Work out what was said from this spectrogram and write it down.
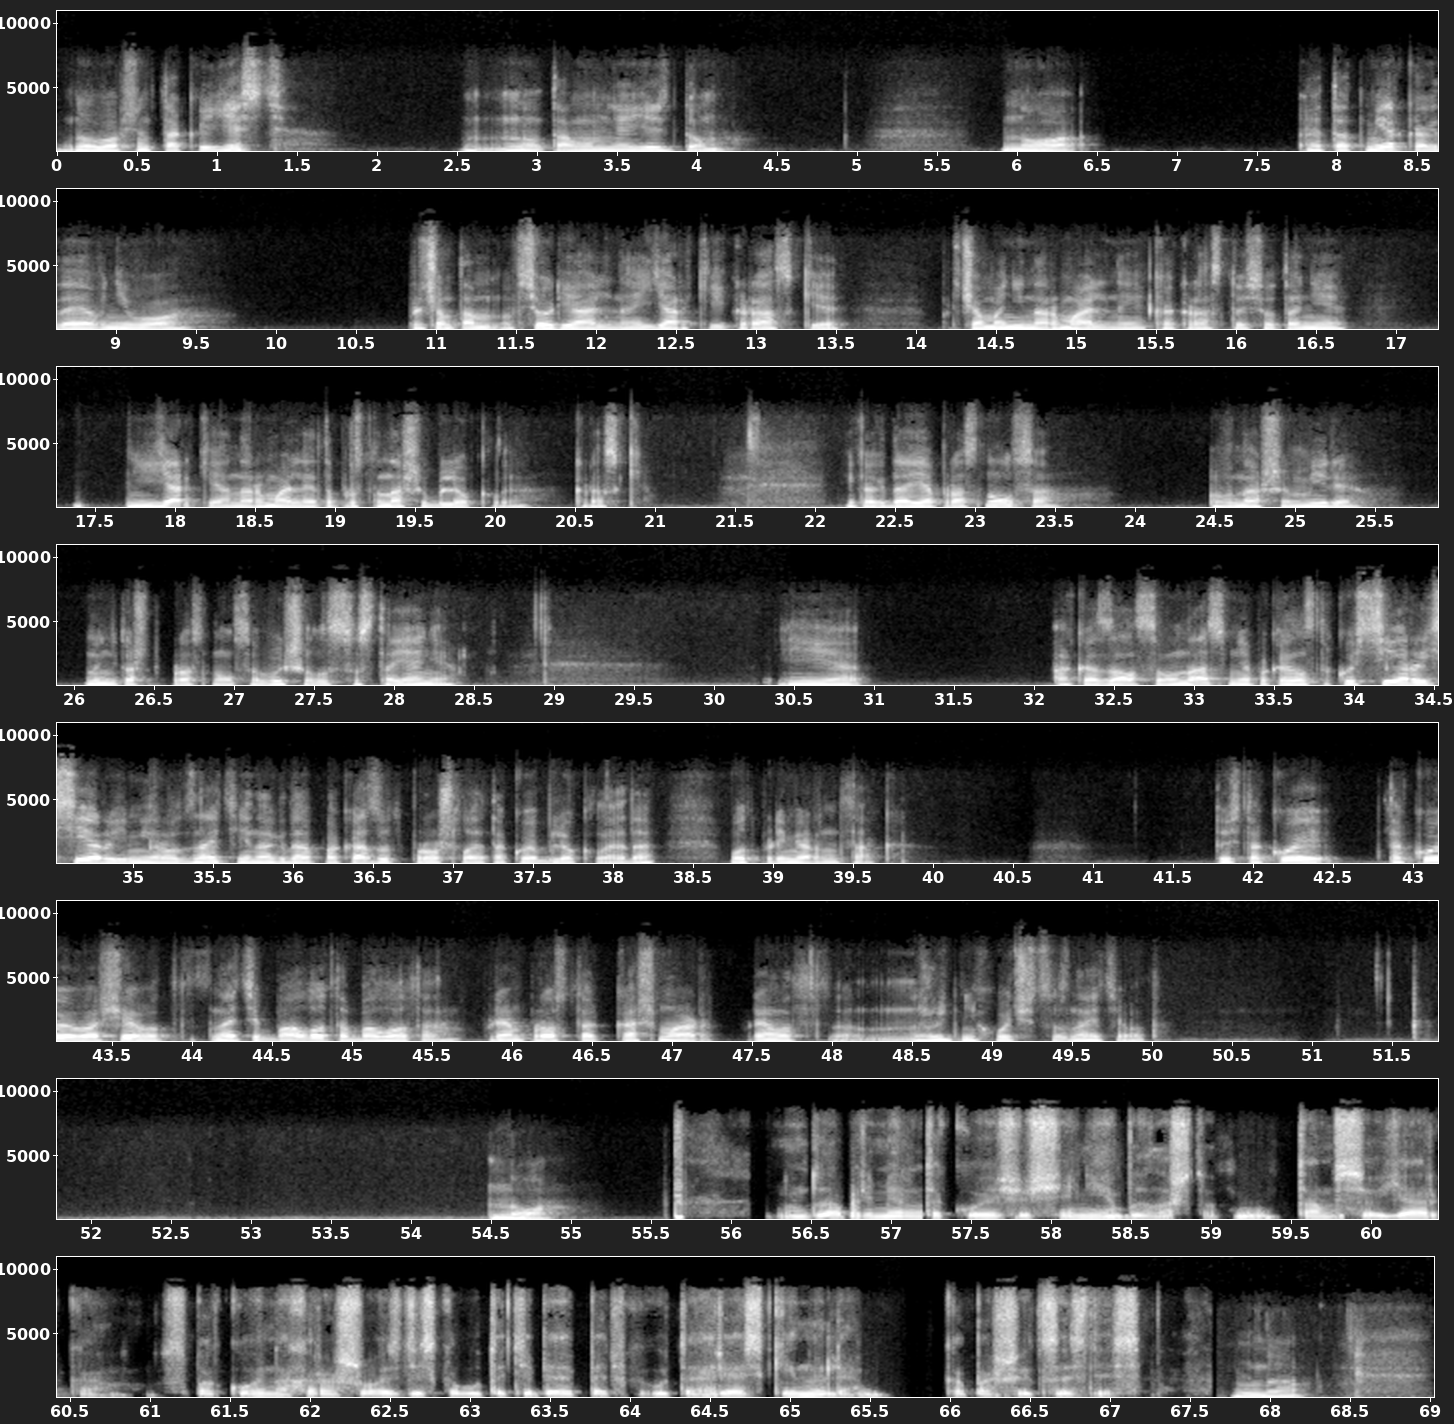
Ну, в общем, так и есть. Ну, там у меня есть дом. Но этот мир, когда я в него... Причем там все реальное, яркие краски, причем они нормальные как раз. То есть вот они не яркие, а нормальные. Это просто наши блеклые краски. И когда я проснулся в нашем мире, ну не то что проснулся, вышел из состояния и оказался у нас, мне показался такой серый-серый мир. Вот знаете, иногда показывают прошлое такое блеклое, да? Вот примерно так. То есть такой, такое вообще вот, знаете, болото-болото. Прям просто кошмар. Прям вот жить не хочется, знаете, вот. Но ну да, примерно такое ощущение было, что там все ярко, спокойно, хорошо, а здесь как будто тебя опять в какую-то грязь кинули, копошиться здесь. Да.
